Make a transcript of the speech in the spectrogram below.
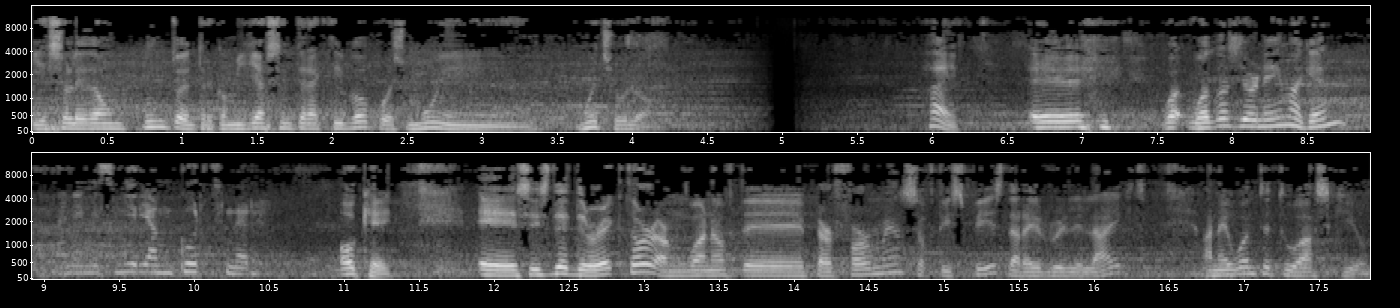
y eso le da un punto entre comillas interactivo pues muy muy chulo. Hi. Uh, what, what was your name again? My name is Miriam Gurtner. Okay. Uh, she's the director and one of the performers of this piece that I really liked. And I wanted to ask you,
